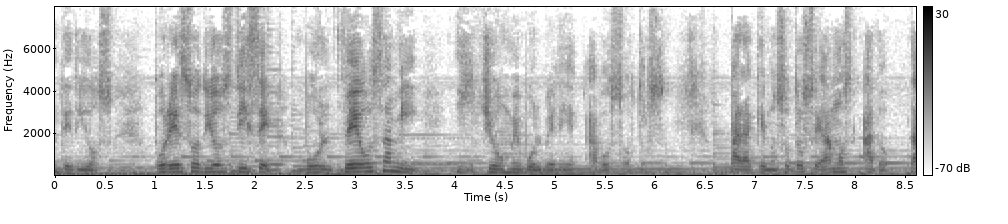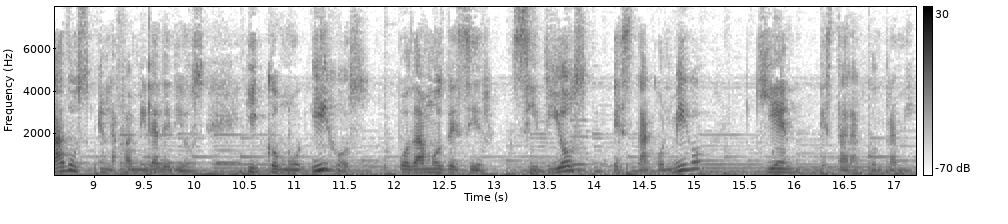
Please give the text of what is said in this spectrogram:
de Dios. Por eso Dios dice, volveos a mí y yo me volveré a vosotros, para que nosotros seamos adoptados en la familia de Dios y como hijos podamos decir, si Dios está conmigo, ¿quién estará contra mí?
